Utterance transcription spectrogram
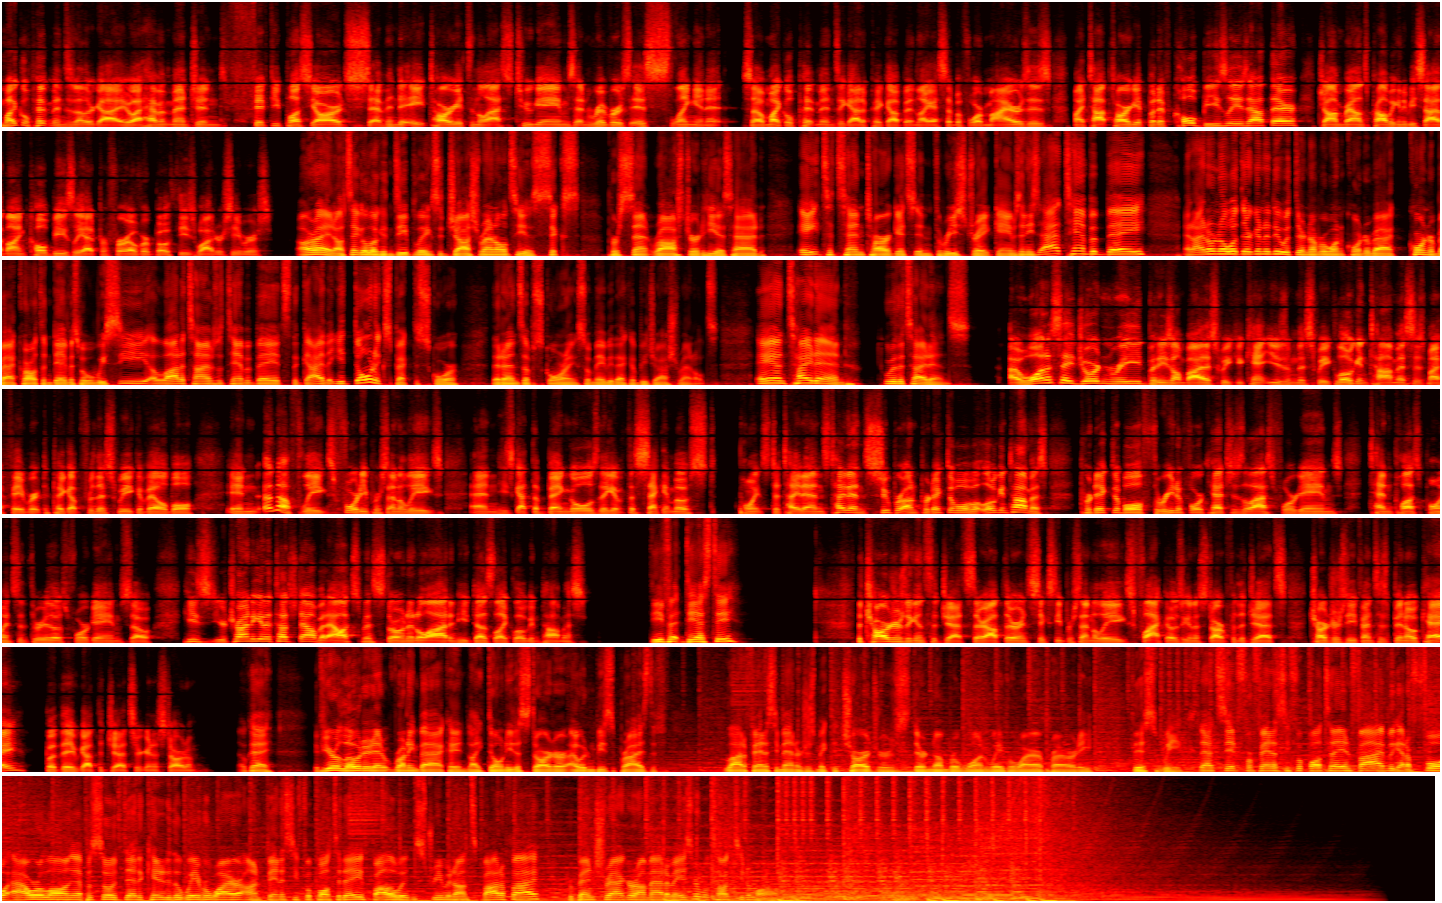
Michael Pittman's another guy who I haven't mentioned 50 plus yards, seven to eight targets in the last two games, and Rivers is slinging it. So Michael Pittman's a guy to pick up. And like I said before, Meyers is my top target. But if Cole Beasley is out there, John Brown's probably going to be sidelined. Cole Beasley, I'd prefer over both these wide receivers. All right. I'll take a look in deep links at Josh Reynolds. He is six rostered. He has had eight to 10 targets in three straight games, and he's at Tampa Bay. And I don't know what they're going to do with their number one cornerback, cornerback Carlton Davis. But we see a lot of times with Tampa Bay, it's the guy that you don't expect to score that ends up scoring. So maybe that could be Josh Reynolds. And tight end. Who are the tight ends? I want to say Jordan Reed, but he's on bye this week. You can't use him this week. Logan Thomas is my favorite to pick up for this week, available in enough leagues, 40% of leagues. And he's got the Bengals. They give the second most points to tight ends. Tight ends super unpredictable, but Logan Thomas predictable, three to four catches the last four games, ten plus points in three of those four games. So he's you're trying to get a touchdown, but Alex Smith's throwing it a lot, and he does like Logan Thomas. DST. The Chargers against the Jets. They're out there in 60% of leagues. Flacco is going to start for the Jets. Chargers defense has been okay, but they've got the Jets. You're going to start them. Okay. If you're loaded at running back and like don't need a starter, I wouldn't be surprised if a lot of fantasy managers make the Chargers their number one waiver wire priority this week. That's it for Fantasy Football Today in 5. We got a full hour long episode dedicated to the waiver wire on Fantasy Football Today. Follow it and stream it on Spotify. For Ben Schragger, I'm Adam Aizer. We'll talk to you tomorrow.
